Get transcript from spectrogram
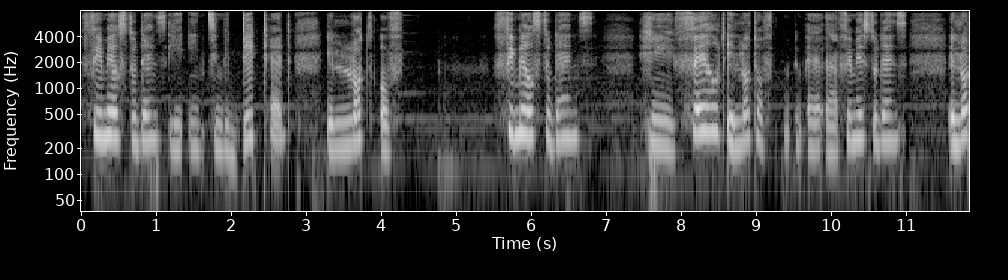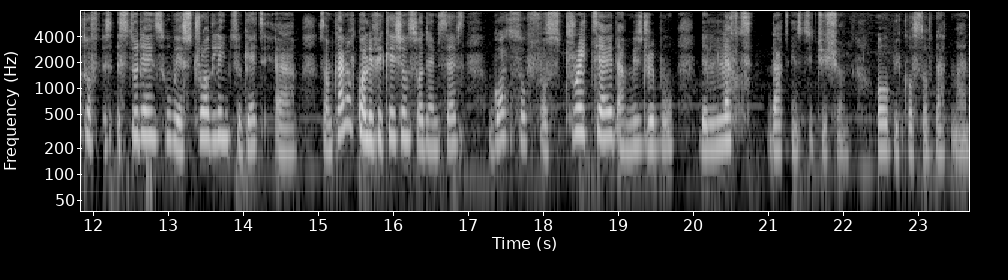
female students. He intimidated a lot of female students. He failed a lot of uh, uh, female students, a lot of students who were struggling to get uh, some kind of qualifications for themselves got so frustrated and miserable they left that institution all because of that man.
